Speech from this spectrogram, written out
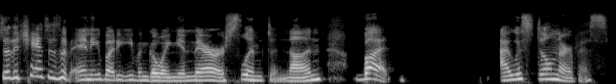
So the chances of anybody even going in there are slim to none but i was still nervous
